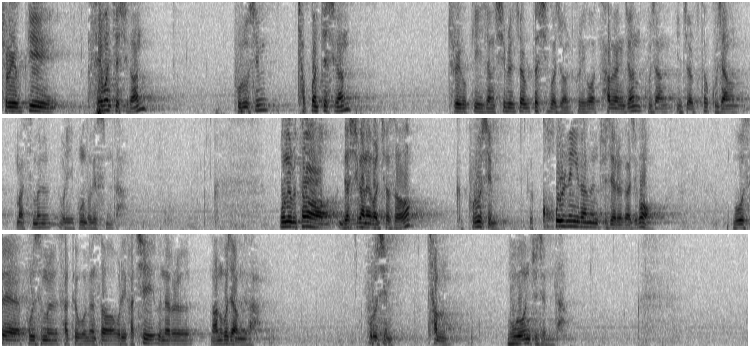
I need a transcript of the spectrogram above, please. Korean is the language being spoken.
출애굽기 세 번째 시간, 부르심 첫 번째 시간, 출애굽기 2장 11절부터 15절, 그리고 사도행전 9장 1절부터 9장 말씀을 우리 봉독했습니다. 오늘부터 몇 시간에 걸쳐서 그 부르심, 그 콜링이라는 주제를 가지고 모세 부르심을 살펴보면서 우리 같이 은혜를 나누고자 합니다. 부르심, 참 무거운 주제입니다.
